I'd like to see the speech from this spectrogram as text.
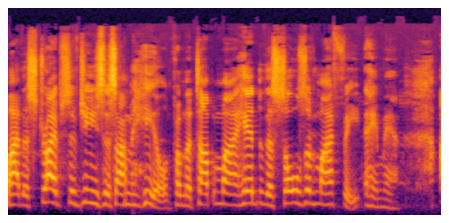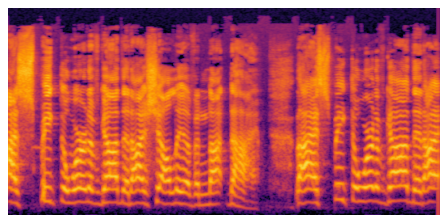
By the stripes of Jesus, I'm healed from the top of my head to the soles of my feet. Amen. I speak the word of God that I shall live and not die. I speak the word of God that I,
